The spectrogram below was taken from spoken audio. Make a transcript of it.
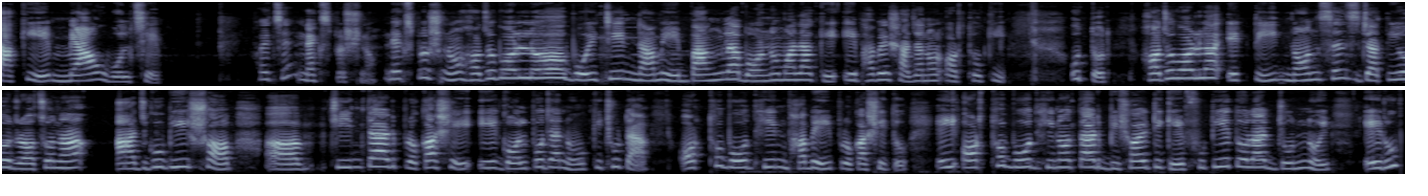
তাকিয়ে ম্যাও বলছে হয়েছে নেক্সট প্রশ্ন। নেক্সট প্রশ্ন হজবর্ল বইটির নামে বাংলা বর্ণমালাকে এভাবে সাজানোর অর্থ কী? উত্তর হজবর্লা একটি ননসেন্স জাতীয় রচনা, আজগুবি সব চিন্তার প্রকাশে এ গল্প যেন কিছুটা অর্থবোধহীনভাবেই প্রকাশিত। এই অর্থবোধহীনতার বিষয়টিকে ফুটিয়ে তোলার জন্যই এরূপ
